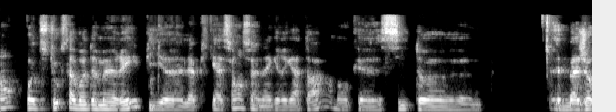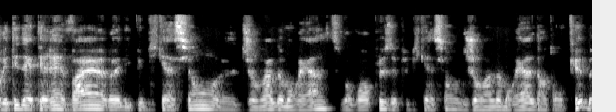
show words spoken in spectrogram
Non, pas du tout, ça va demeurer. Puis l'application, c'est un agrégateur. Donc, si tu as une majorité d'intérêt vers euh, les publications euh, du Journal de Montréal. Tu vas voir plus de publications du Journal de Montréal dans ton cube.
